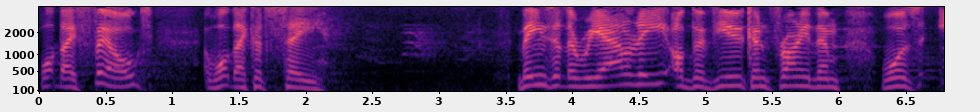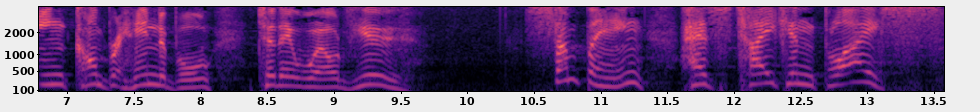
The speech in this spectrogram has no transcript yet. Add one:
what they felt and what they could see. Means that the reality of the view confronting them was incomprehensible to their worldview. Something has taken place.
